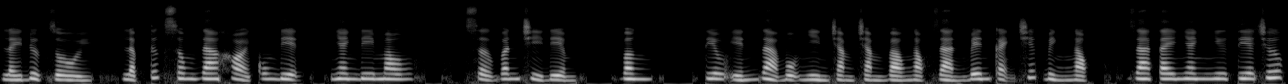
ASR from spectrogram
Lấy được rồi, lập tức xông ra khỏi cung điện, nhanh đi mau. Sở vân chỉ điểm, vâng. Tiêu Yến giả bộ nhìn chằm chằm vào ngọc giản bên cạnh chiếc bình ngọc, ra tay nhanh như tia trước.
